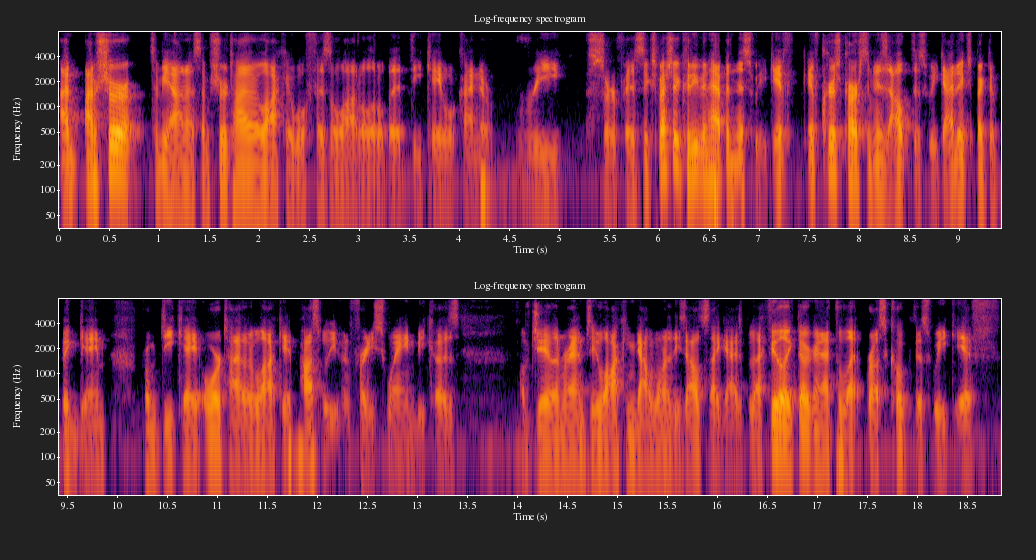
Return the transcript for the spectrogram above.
I'm, I'm sure, to be honest, I'm sure Tyler Lockett will fizzle out a little bit. DK will kind of re surface, especially could even happen this week. If if Chris Carson is out this week, I'd expect a big game from DK or Tyler Lockett, possibly even Freddie Swain because of Jalen Ramsey locking down one of these outside guys. But I feel like they're going to have to let Russ cook this week if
